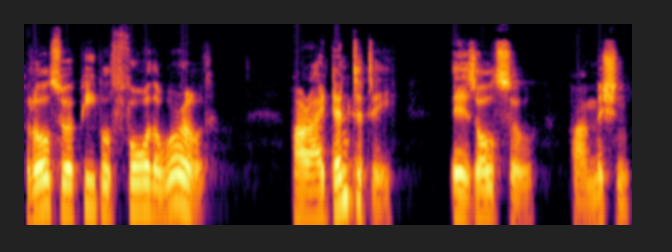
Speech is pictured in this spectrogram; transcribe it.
but also a people for the world. Our identity is also our mission.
